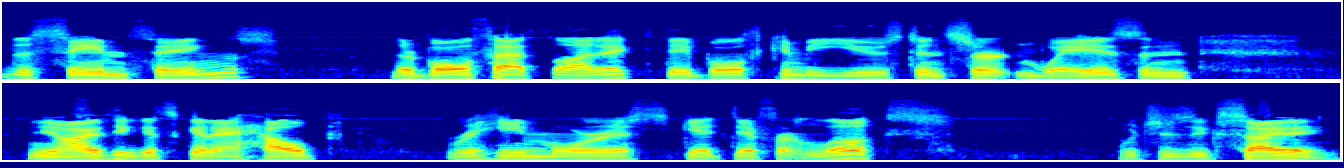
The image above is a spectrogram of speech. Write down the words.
the same things. They're both athletic. They both can be used in certain ways, and you know I think it's going to help Raheem Morris get different looks, which is exciting.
